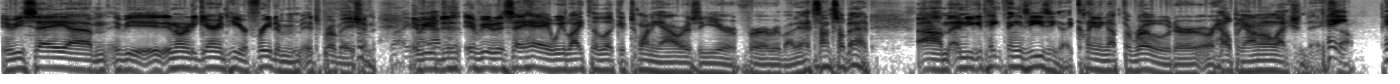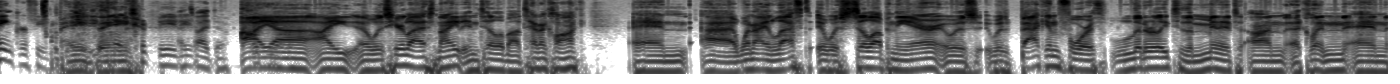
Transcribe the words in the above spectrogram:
If you say, um, if you, in order to guarantee your freedom, it's probation. Right, if you have just, if you just say, hey, we like to look at 20 hours a year for everybody, that's not so bad. Um, and you can take things easy, like cleaning up the road or, or helping on an election day. Paint. So, Paint graffiti. paint things. That's what I do. I uh, I uh, was here last night until about ten o'clock, and uh, when I left, it was still up in the air. It was it was back and forth, literally to the minute on uh, Clinton and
